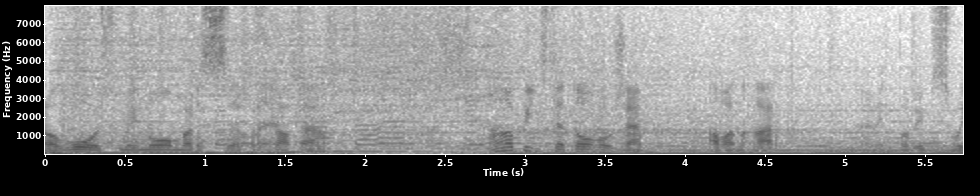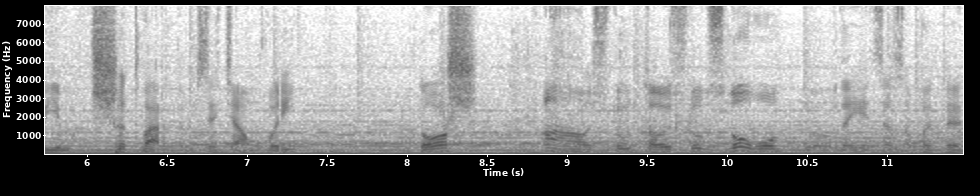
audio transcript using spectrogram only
а, восьмий номер з Приката. А після того вже авангард відповів своїм четвертим взяттям воріт. Тож, а ось тут, ось тут знову вдається забити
